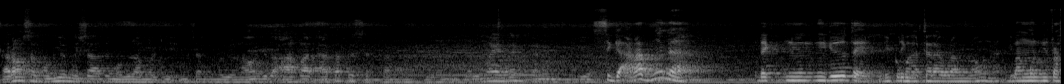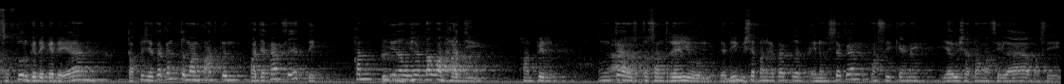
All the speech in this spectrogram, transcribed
Taruh sama mobil misalnya mobil Lamborghini misalnya mobil naon gitu Alphard Alphard terus kan lumayan kan kan iya. siga Arab ngeunah dek gitu teh. Jadi kumaha cara orang ngomong bangun infrastruktur gede-gedean. Tapi saya kan teman manfaatkan pajakan seetik kan di wisatawan haji. Hampir ente ratusan triliun. Jadi bisa kan kita ke Indonesia kan masih kene. Ya wisata masih lah masih.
